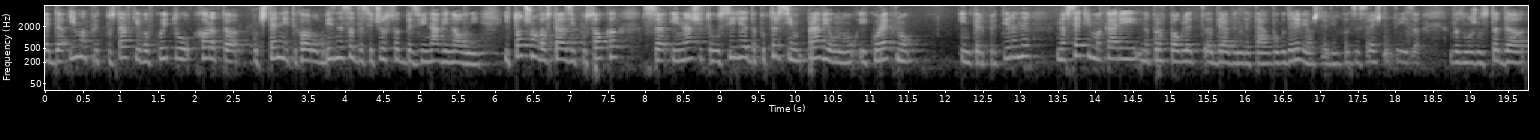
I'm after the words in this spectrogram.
е да има предпоставки, в които хората, почтенните хора от бизнеса да се чувстват без вина виновни. И точно в тази посока са и нашите усилия да потърсим правилно и коректно интерпретиране на всеки, макар и на пръв поглед, дребен детайл. Благодаря ви още един път за срещата и за възможността да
